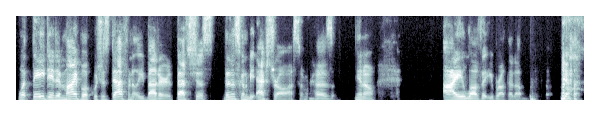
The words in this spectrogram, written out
what they did in my book which is definitely better that's just then it's going to be extra awesome because you know i love that you brought that up. Yeah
